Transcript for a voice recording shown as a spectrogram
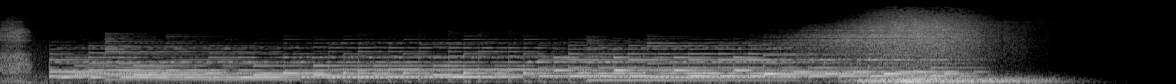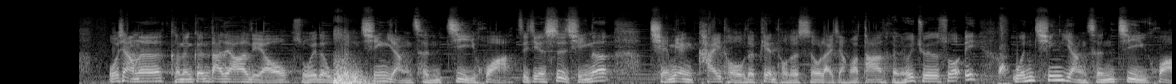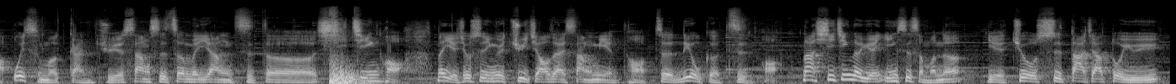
我想呢，可能跟大家聊所谓的文青养成计划这件事情呢，前面开头的片头的时候来讲话，大家可能会觉得说，哎，文青养成计划为什么感觉上是这么样子的吸睛哈？那也就是因为聚焦在上面哈这六个字哈。那吸睛的原因是什么呢？也就是大家对于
